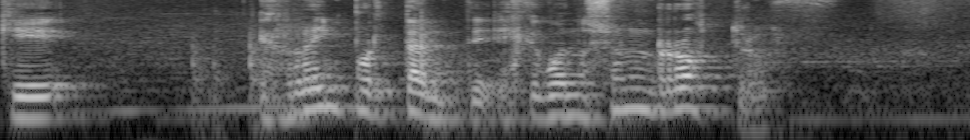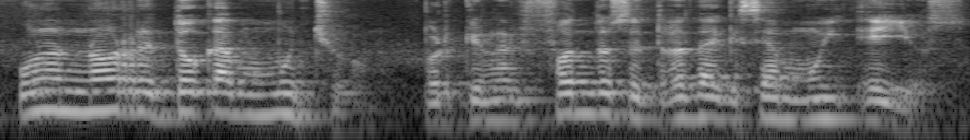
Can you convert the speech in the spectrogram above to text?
que es re importante es que cuando son rostros, uno no retoca mucho, porque en el fondo se trata de que sean muy ellos.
